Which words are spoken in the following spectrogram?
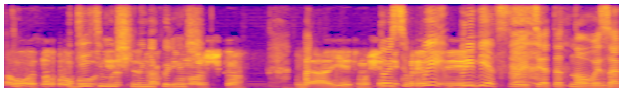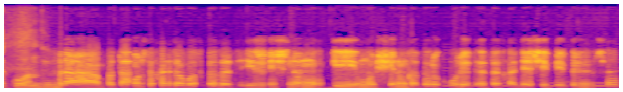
Вот, ну, Дети мужчины не курящие. Немножечко. Да, есть мужчины. То есть вы приветствуете этот новый закон? Да, потому что хотел бы сказать и женщинам, и мужчинам, которые курят, это ходячие пепельницы.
